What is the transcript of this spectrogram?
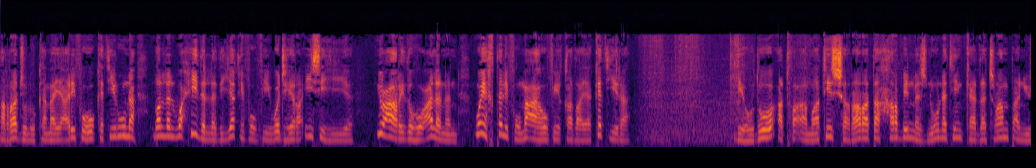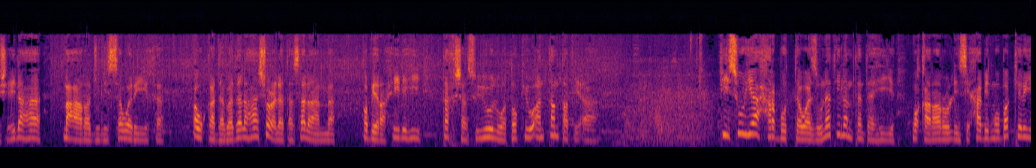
الرجل كما يعرفه كثيرون ظل الوحيد الذي يقف في وجه رئيسه. يعارضه علنا ويختلف معه في قضايا كثيرة. بهدوء أطفأ ماتيس شرارة حرب مجنونة كاد ترامب أن يشعلها مع رجل الصواريخ أوقد بدلها شعلة سلام وبرحيله تخشى سيول وطوكيو أن تنطفئ في سوريا حرب التوازنات لم تنتهي وقرار الانسحاب المبكر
